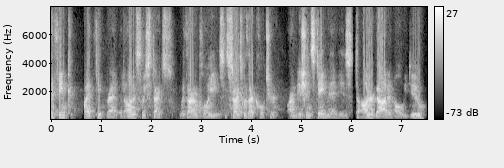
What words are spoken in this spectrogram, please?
I think I think Brett, it honestly starts with our employees. It starts with our culture. Our mission statement is to honor God in all we do,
